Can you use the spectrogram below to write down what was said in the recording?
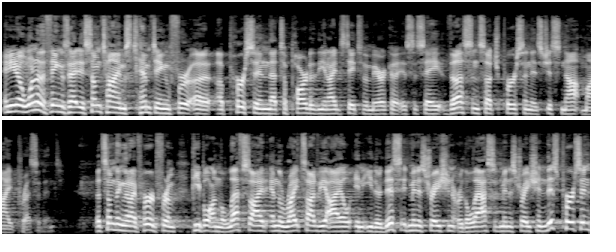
And you know, one of the things that is sometimes tempting for a, a, person that's a part of the United States of America is to say, thus and such person is just not my president. That's something that I've heard from people on the left side and the right side of the aisle in either this administration or the last administration. This person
